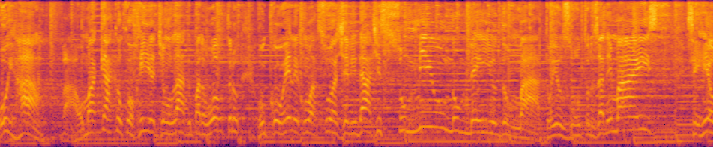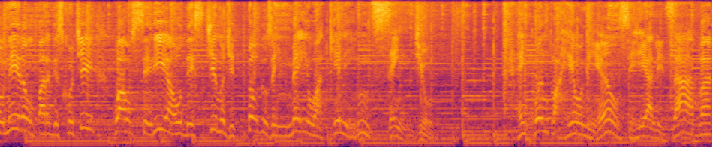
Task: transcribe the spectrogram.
uirrava, o macaco corria de um lado para o outro, o coelho, com a sua agilidade, sumiu no meio do mato e os outros animais se reuniram para discutir qual seria o destino de todos em meio àquele incêndio. Enquanto a reunião se realizava,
